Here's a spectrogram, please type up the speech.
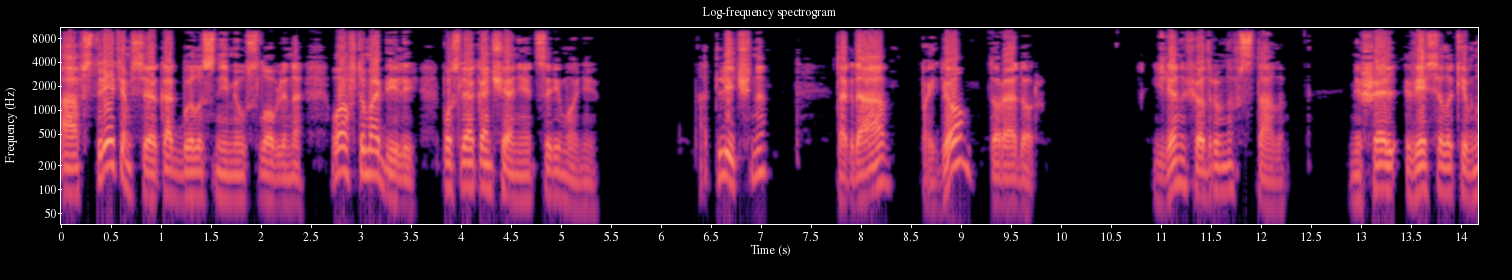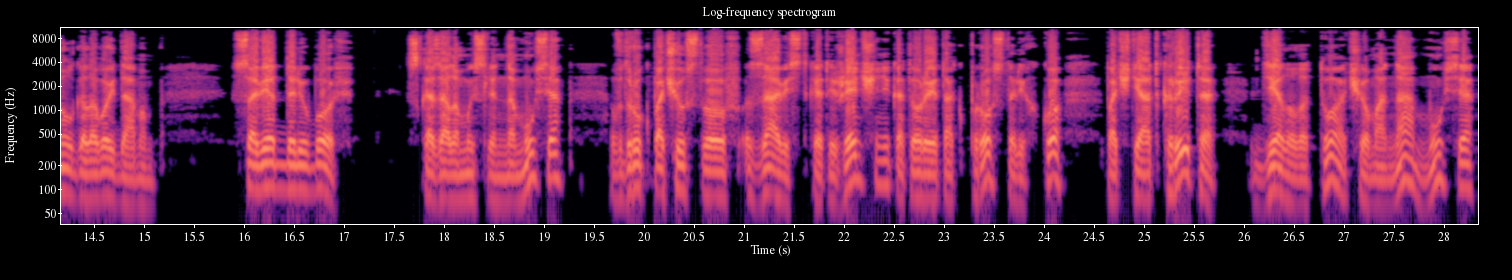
А встретимся, как было с ними условлено, у автомобилей после окончания церемонии. — Отлично. Тогда Пойдем, Тореадор. Елена Федоровна встала. Мишель весело кивнул головой дамам. — Совет да любовь, — сказала мысленно Муся, вдруг почувствовав зависть к этой женщине, которая так просто, легко, почти открыто делала то, о чем она, Муся,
